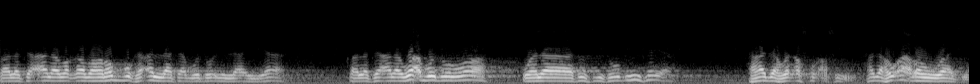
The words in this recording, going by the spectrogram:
قال تعالى وقضى ربك ألا تعبدوا إلا إياه. قال تعالى واعبدوا الله ولا تشركوا به شيئا. هذا هو الأصل الأصيل. هذا هو أعظم واجب.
